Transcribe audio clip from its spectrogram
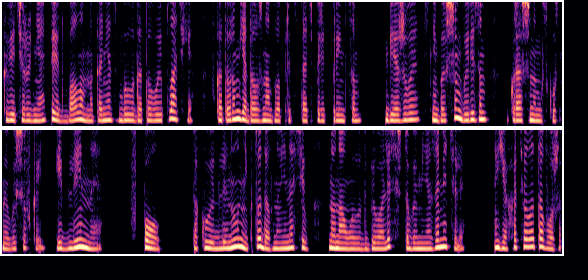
К вечеру дня перед балом, наконец, было готово и платье, в котором я должна была предстать перед принцем. Бежевое, с небольшим вырезом, украшенным искусной вышивкой, и длинное, в пол. Такую длину никто давно не носил, но Науэллы добивались, чтобы меня заметили. Я хотела того же,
